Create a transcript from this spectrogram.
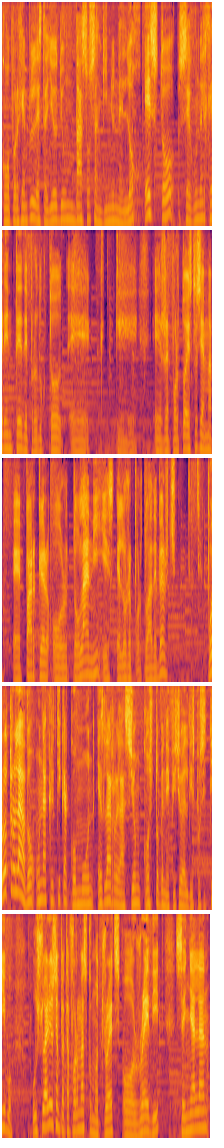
como por ejemplo el estallido de un vaso sanguíneo en el ojo. Esto, según el gerente de producto eh, que eh, reportó esto, se llama Parker Ortolani, y es, él lo reportó a The Verge. Por otro lado, una crítica común es la relación costo-beneficio del dispositivo. Usuarios en plataformas como Threads o Reddit señalan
